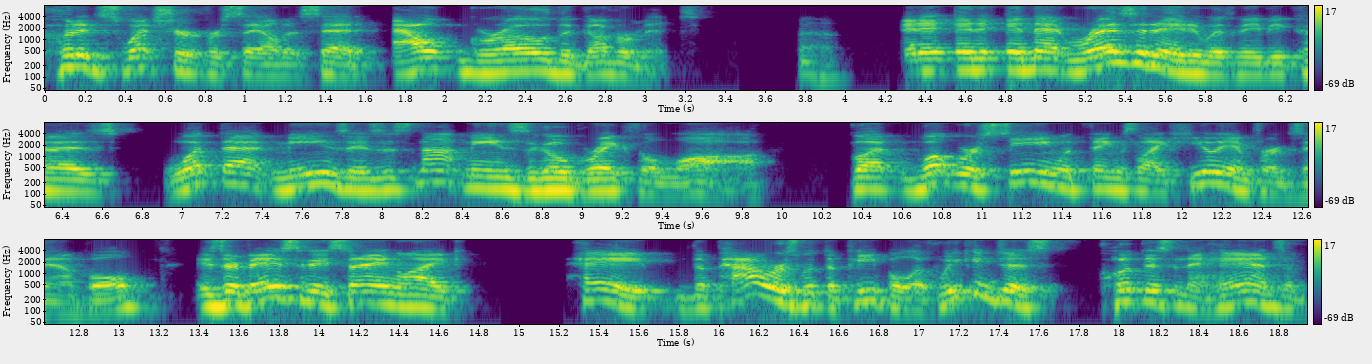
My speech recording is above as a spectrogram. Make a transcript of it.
hooded sweatshirt for sale that said outgrow the government. And, it, and and that resonated with me because what that means is it's not means to go break the law but what we're seeing with things like helium, for example, is they're basically saying, like, hey, the power's with the people. If we can just put this in the hands of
